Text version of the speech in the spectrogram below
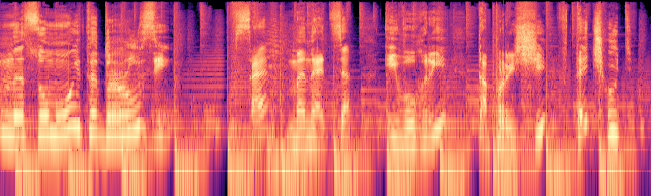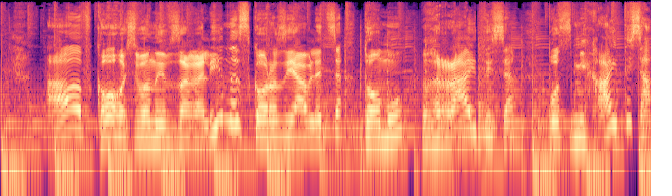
не сумуйте, друзі. Все минеться, і вугрі та прищі втечуть. А в когось вони взагалі не скоро з'являться. Тому грайтеся, посміхайтеся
